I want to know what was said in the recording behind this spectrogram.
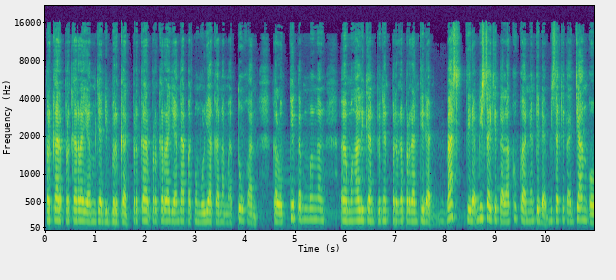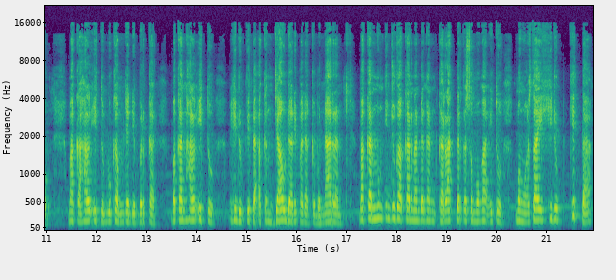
perkara-perkara yang menjadi berkat, perkara-perkara yang dapat memuliakan nama Tuhan. Kalau kita uh, mengalihkan perkara-perkara tidak bas, tidak bisa kita lakukan yang tidak bisa kita jangkau, maka hal itu bukan menjadi berkat. Bahkan hal itu hidup kita akan jauh daripada kebenaran. Bahkan mungkin juga karena dengan karakter kesombongan itu menguasai hidup kita,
